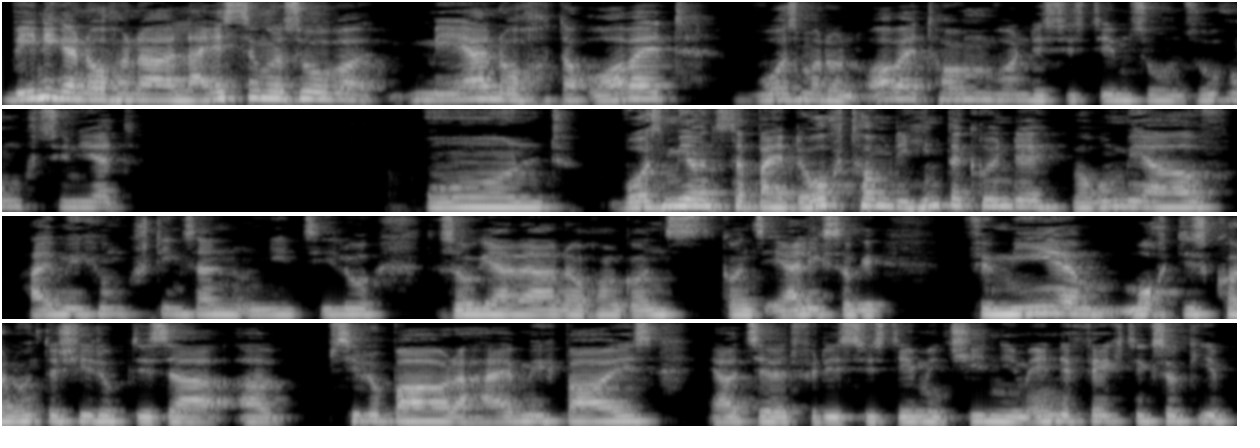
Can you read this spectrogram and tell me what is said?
weniger nach einer Leistung oder so, aber mehr nach der Arbeit, was wir dann Arbeit haben, wann das System so und so funktioniert. Und was wir uns dabei gedacht haben, die Hintergründe, warum wir auf Heimilch umgestiegen sind und nicht Silo, da sage ich auch noch ganz, ganz ehrlich, sage ich, für mich macht das keinen Unterschied, ob das ein, ein Silobauer oder Heimilchbauer ist. Er hat sich halt für das System entschieden. Im Endeffekt, ich sage, ich,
